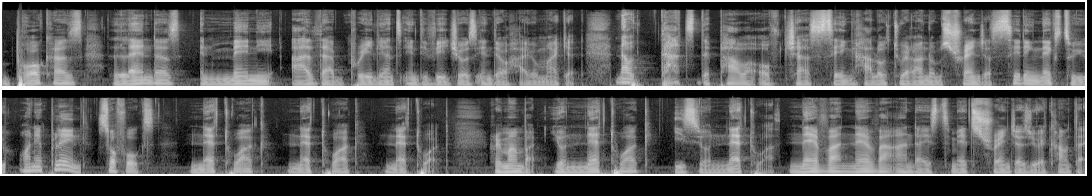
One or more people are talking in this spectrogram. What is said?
brokers, lenders, and many other brilliant individuals in the Ohio market. Now, that's the power of just saying hello to a random stranger sitting next to you on a plane. So, folks, network, network, network. Remember, your network is your net worth. Never, never underestimate strangers you encounter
